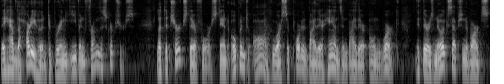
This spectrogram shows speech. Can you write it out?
They have the hardihood to bring even from the Scriptures. Let the church, therefore, stand open to all who are supported by their hands and by their own work, if there is no exception of arts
